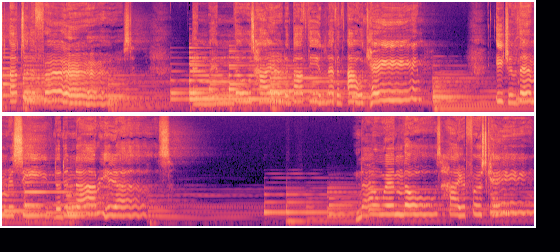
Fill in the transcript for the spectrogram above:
last up to the first. And when those hired about the eleventh hour came, each of them received a denarius. Now, when those hired first came,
